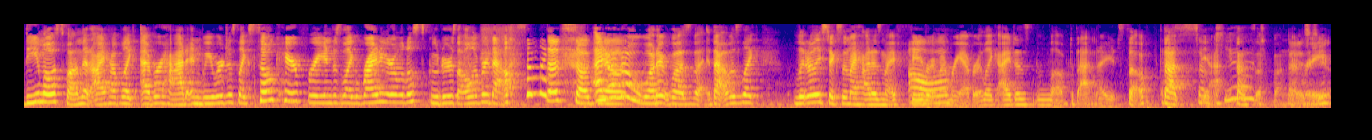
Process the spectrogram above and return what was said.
the most fun that I have like ever had. And we were just like so carefree and just like riding our little scooters all over Dallas. I'm, like, That's so I don't know what it was, but that was like literally sticks in my head as my favorite Aw. memory ever. Like I just loved that night. So that's, so yeah, cute. that's a fun That memory.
